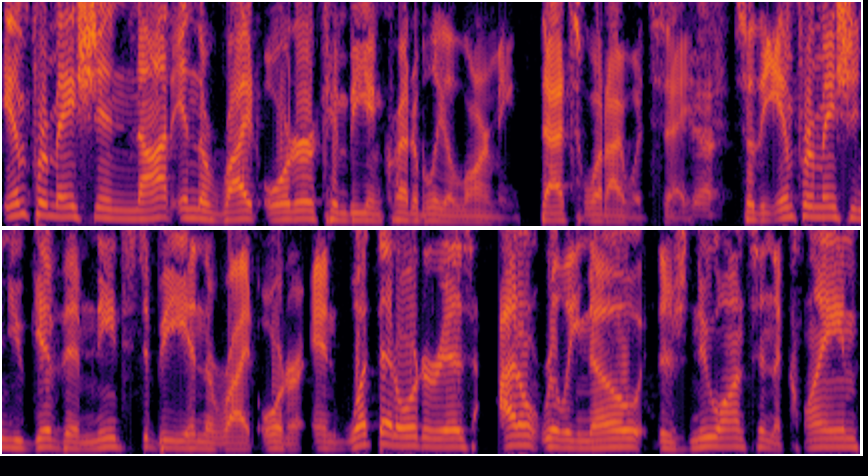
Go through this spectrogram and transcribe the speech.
information not in the right order can be incredibly alarming. That's what I would say. Yeah. So the information you give them needs to be in the right order. And what that order is, I don't really know. There's nuance in the claim.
